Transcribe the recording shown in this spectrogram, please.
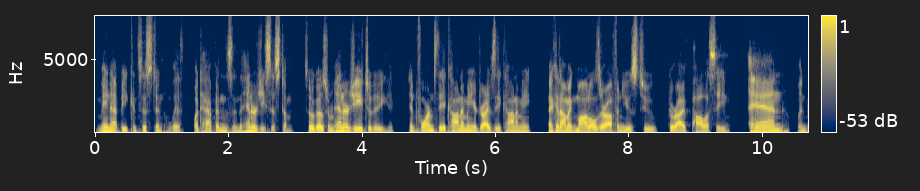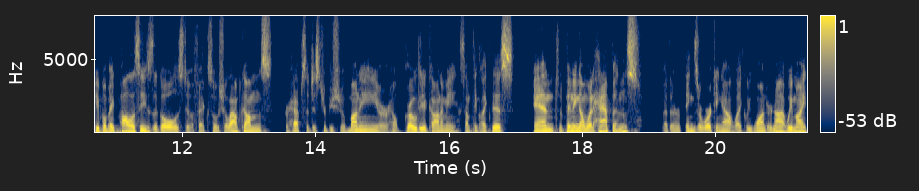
may not be consistent with what happens in the energy system. So it goes from energy to the informs the economy or drives the economy. Economic models are often used to derive policy. And when people make policies, the goal is to affect social outcomes, perhaps the distribution of money or help grow the economy, something like this. And depending on what happens, whether things are working out like we want or not, we might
